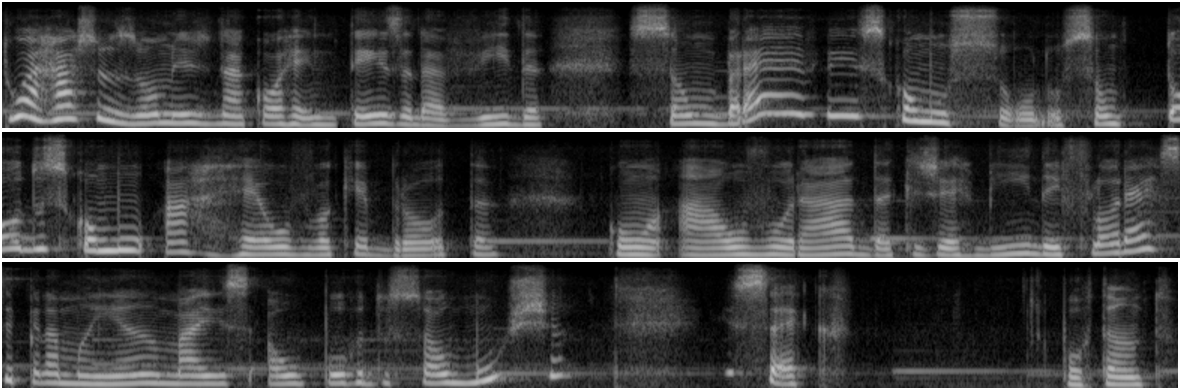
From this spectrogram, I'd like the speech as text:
Tu arrastas os homens na correnteza da vida, são breves como o sono, são todos como a relva que brota com a alvorada que germina e floresce pela manhã, mas ao pôr do sol murcha e seca. Portanto,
